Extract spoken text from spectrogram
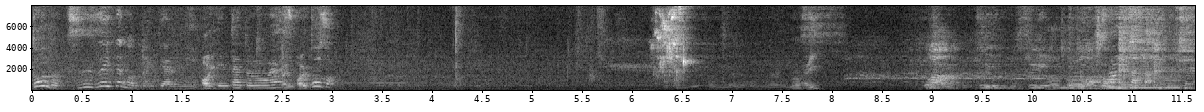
どんどん続いての VTR に行ってみたいと思います、はい。どうぞはい。お三方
